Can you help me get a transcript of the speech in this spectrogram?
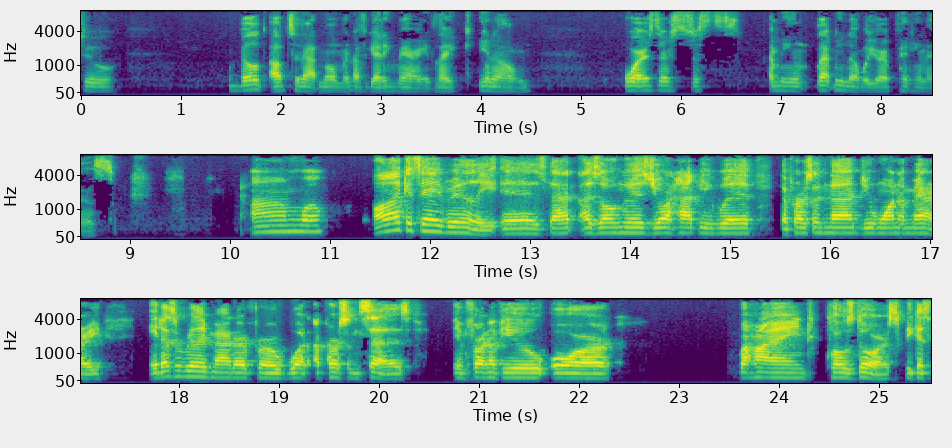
to build up to that moment of getting married, like you know, or is there just? I mean, let me know what your opinion is. Um. Well, all I can say really is that as long as you're happy with the person that you want to marry, it doesn't really matter for what a person says in front of you or behind closed doors because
